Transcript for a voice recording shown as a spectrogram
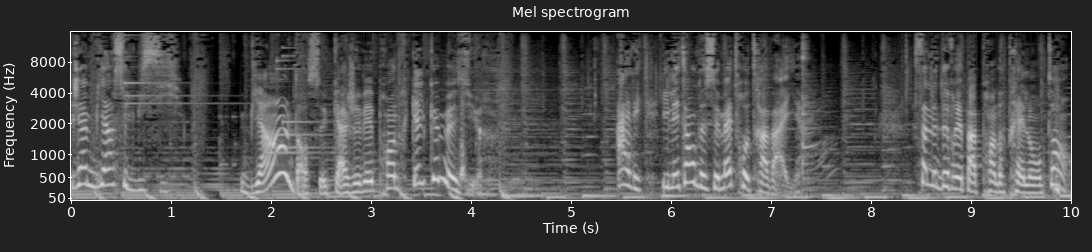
J'aime bien celui-ci. Bien, dans ce cas, je vais prendre quelques mesures. Allez, il est temps de se mettre au travail. Ça ne devrait pas prendre très longtemps.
